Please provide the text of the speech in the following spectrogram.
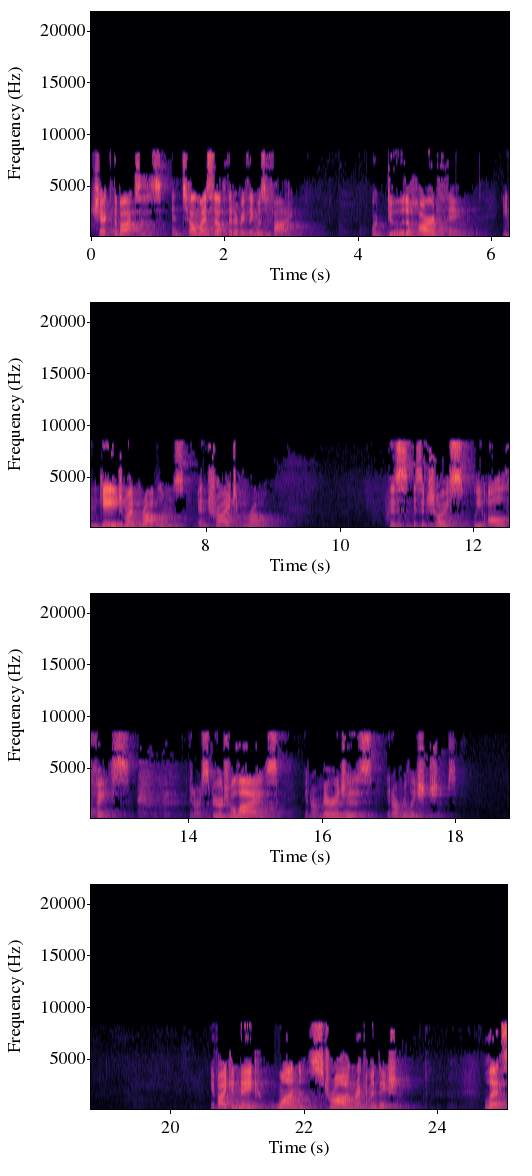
check the boxes and tell myself that everything was fine, or do the hard thing, engage my problems, and try to grow. This is a choice we all face in our spiritual lives, in our marriages, in our relationships. If I can make one strong recommendation, let's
